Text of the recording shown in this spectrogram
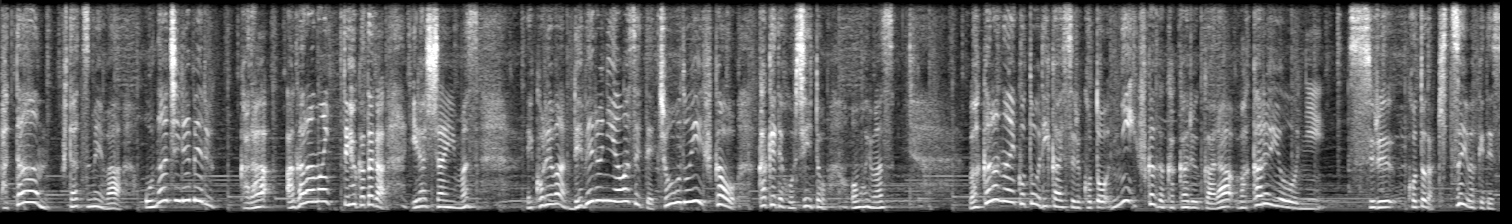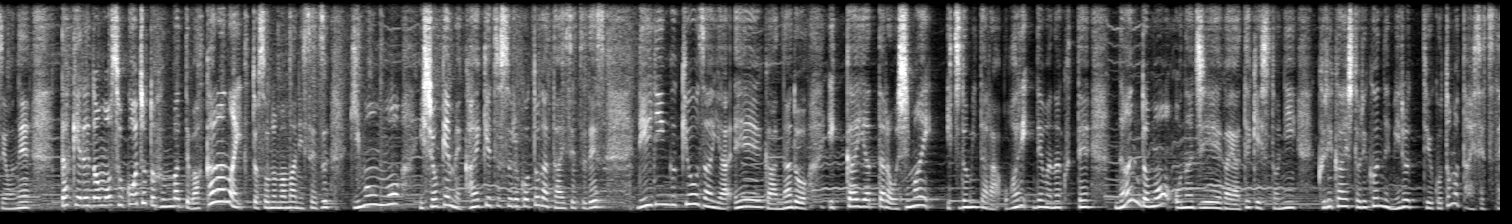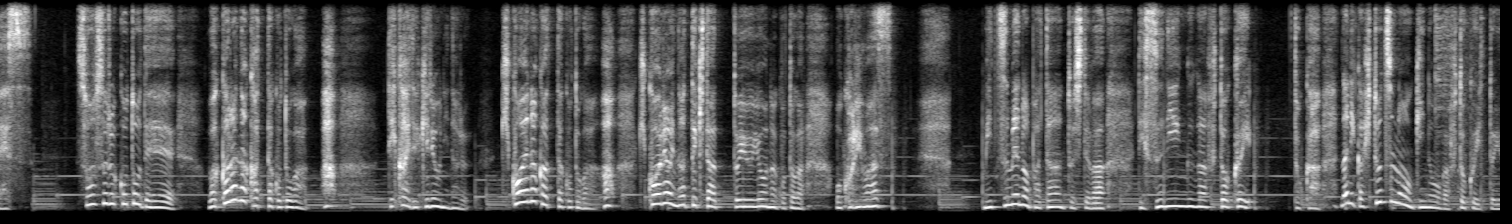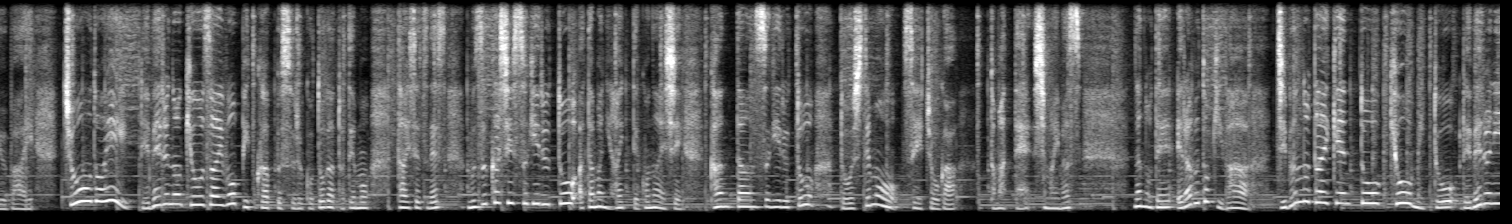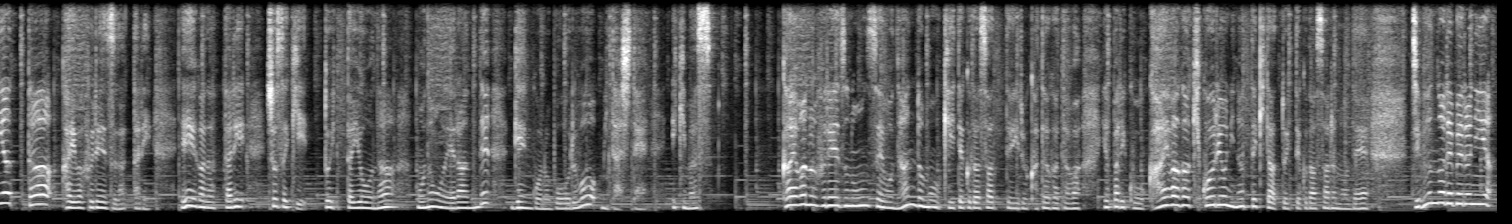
パターン2つ目は同じレベルから上がらないっていう方がいらっしゃいます。これはレベルに合わせてちょうどいい負荷をかけてほしいと思います。わからないことを理解することに負荷がかかるから分かるようにすることがきついわけですよね。だけれどもそこをちょっと踏ん張ってわからないとそのままにせず疑問を一生懸命解決することが大切です。リーディング教材や映画など一回やったらおしまい一度見たら終わりではなくて何度も同じ映画やテキストに繰り返し取り組んでみるっていうことも大切です。そうすることでわからなかったことがあ理解できるようになる。聞こえなかったことがあ聞こえるようになってきたというようなことが起こります。3つ目のパターンとしてはリスニングが不得意とか何か一つの技能が不得意という場合ちょうどいいレベルの教材をピックアップすることがとても大切です。難しすぎると頭に入ってこないし簡単すぎるとどうしても成長が止まってしまいます。なので選ぶ時は自分の体験と興味とレベルに合った会話フレーズだったり映画だったり書籍といったようなものを選んで言語のボールを満たしていきます。会話のフレーズの音声を何度も聞いてくださっている方々はやっぱりこう会話が聞こえるようになってきたと言ってくださるので自分のレベルに合っ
